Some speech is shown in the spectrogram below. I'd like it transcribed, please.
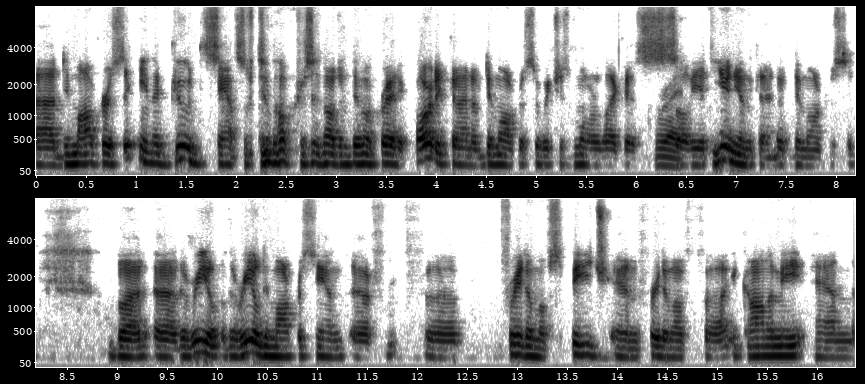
uh, democracy in a good sense of democracy, not a democratic party kind of democracy, which is more like a right. Soviet Union kind of democracy. But uh, the real the real democracy and uh, f- uh, freedom of speech and freedom of economy and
